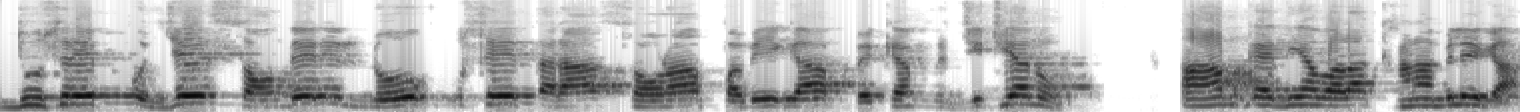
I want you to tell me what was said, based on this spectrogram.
ਦੂਸਰੇ ਪੁੱਜੇ ਸੌਂਦੇ ਨੇ ਲੋਕ ਉਸੇ ਤਰ੍ਹਾਂ ਸੌਣਾ ਪਵੇਗਾ ਬਿਕਮ ਮਜੀਠੀਆ ਨੂੰ। ਆਮ ਕੈਦੀਆਂ ਵਾਲਾ ਖਾਣਾ ਮਿਲੇਗਾ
